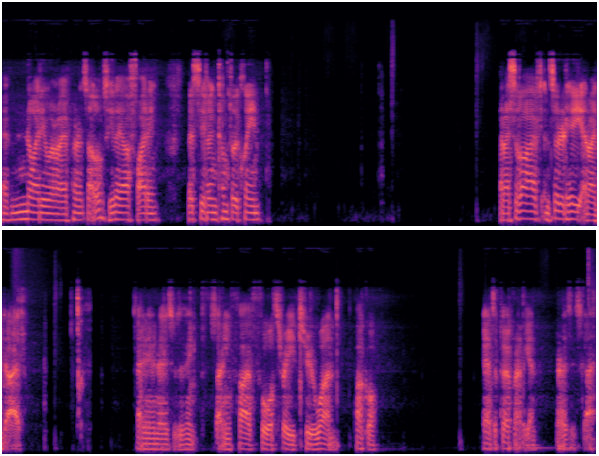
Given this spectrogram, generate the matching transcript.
I have no idea where my opponents are. Oh, here they are fighting. Let's see if I can come for the clean. And I survived, and so did he, and I died. I didn't even know this was a thing. Starting 5, 4, 3, 2, 1. Parkour. Yeah, it's a perk round again. Where is this guy?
